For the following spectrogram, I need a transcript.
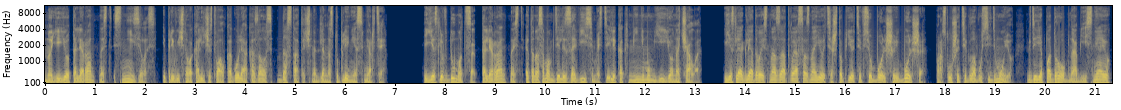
но ее толерантность снизилась, и привычного количества алкоголя оказалось достаточно для наступления смерти. Если вдуматься, толерантность – это на самом деле зависимость или как минимум ее начало. Если, оглядываясь назад, вы осознаете, что пьете все больше и больше, прослушайте главу седьмую, где я подробно объясняю,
